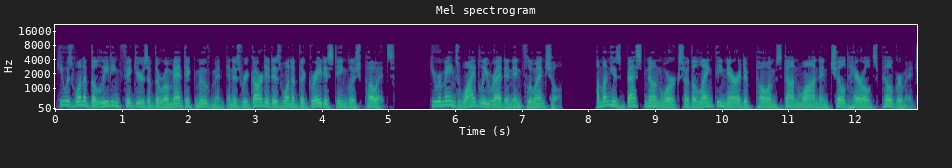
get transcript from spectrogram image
He was one of the leading figures of the Romantic movement and is regarded as one of the greatest English poets. He remains widely read and influential. Among his best-known works are the lengthy narrative poems Don Juan and Childe Harold's Pilgrimage.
